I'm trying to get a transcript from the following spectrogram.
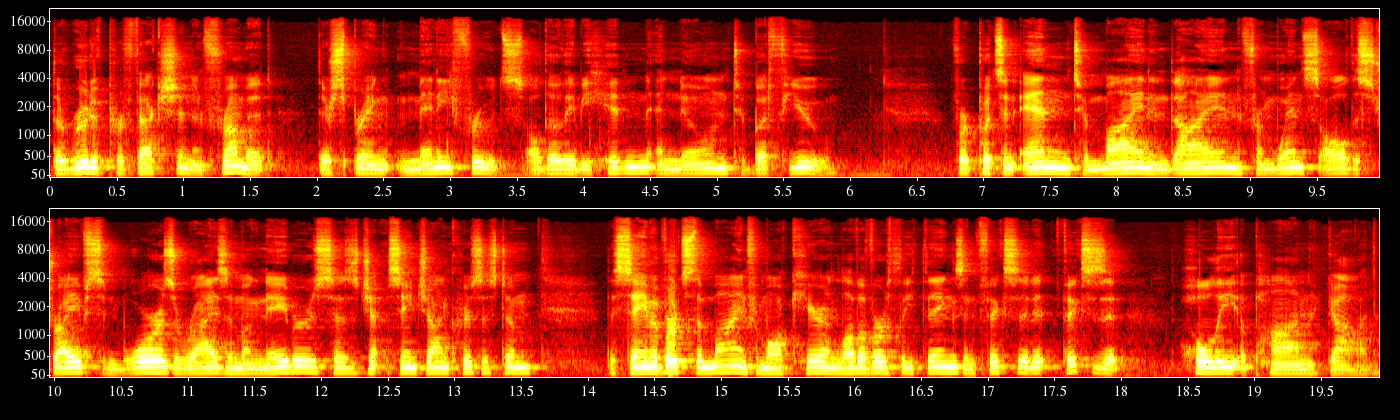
the root of perfection, and from it there spring many fruits, although they be hidden and known to but few. For it puts an end to mine and thine, from whence all the strifes and wars arise among neighbors, says St. John Chrysostom. The same averts the mind from all care and love of earthly things and fixes it, fixes it wholly upon God.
